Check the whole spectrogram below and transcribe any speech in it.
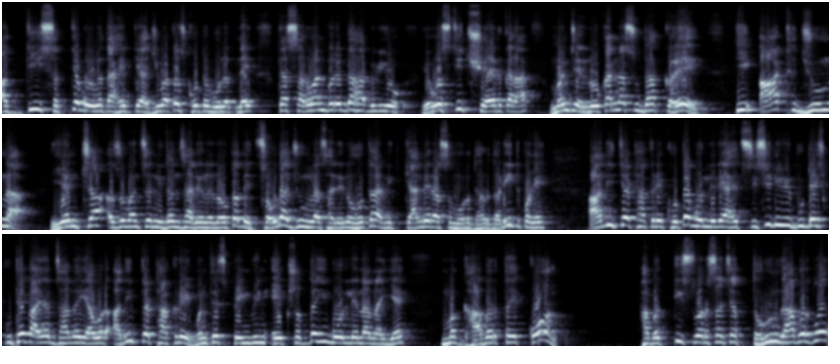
अगदी सत्य बोलत आहेत ते अजिबातच खोटं बोलत नाही त्या सर्वांपर्यंत हा व्हिडिओ व्यवस्थित शेअर करा. म्हणजे लोकांना सुद्धा कळेल की आठ जूनला यांच्या आजोबांचं निधन झालेलं नव्हतं ते चौदा जूनला झालेलं होतं आणि कॅमेरा समोर धडधडीतपणे आदित्य ठाकरे खोटं बोललेले आहेत. सीसीटीव्ही फुटेज कुठे गायब झालं यावर आदित्य ठाकरे म्हणजेच पेंग्विन एक शब्दही बोललेला नाहीये. मग घाबरतय कोण? हा बत्तीस वर्षाच्या तरुण घाबरतोय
